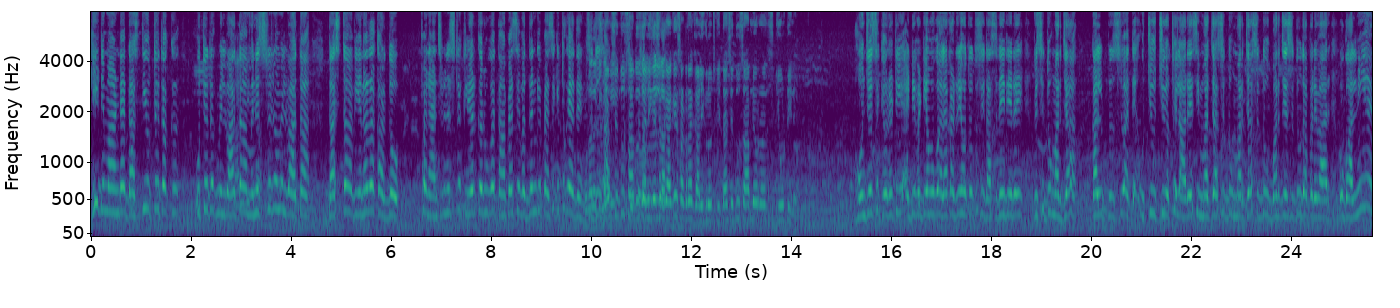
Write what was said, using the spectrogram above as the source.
ਕੀ ਡਿਮਾਂਡ ਹੈ? ਦੱਸਤੀ ਉੱਤੇ ਤੱਕ ਉੱਤੇ ਤੱਕ ਮਿਲਵਾਤਾ ਮਿਨਿਸਟਰ ਨੂੰ ਮਿਲਵਾਤਾ ਦੱਸਤਾ ਵੀ ਇਹਨਾਂ ਦਾ ਕਰ ਦੋ। ਫਾਈਨੈਂਸ ਮਿਨਿਸਟਰ ਕਲੀਅਰ ਕਰੂਗਾ ਤਾਂ ਪੈਸੇ ਵਧਣਗੇ ਪੈਸੇ ਕਿੱਥੋਂ ਕਹਿ ਦੇਣ? ਸਿੱਧੂ ਸਾਹਿਬ। ਸਿੱਧੂ ਸਾਹਿਬ ਸਾਹਿਬ ਐਲੀਗੇਸ਼ਨ ਨੇ ਲਗਾ ਕੇ ਸਾਡੇ ਨਾਲ ਗਾਲੀ ਗਲੋਚ ਕੀਤਾ ਸਿੱਧੂ ਸਾਹਿਬ ਨੇ ਔਰ ਸਿਕਿਉਰਿਟੀ ਨੇ। ਹੁਣ ਜੇ ਸਿਕਿਉਰਿਟੀ ਐਡੀ ਵੱਡੀਆਂ ਉਹ ਗਾਲਾਂ ਕੱਢ ਰਹੇ ਹੋ ਤਾਂ ਤੁਸੀਂ ਦੱਸ ਨਹੀਂ ਦੇ ਰਹੇ ਵੀ ਸਿੱਧੂ ਮਰ ਜਾ। ਕੱਲ ਤੇ ਉੱਚੀ ਉੱਚੀ ਉੱਥੇ ਲਾ ਰਹੇ ਸੀ ਮਰ ਜਾ ਸਿੱਧੂ ਮਰ ਜਾ ਸਿੱਧੂ ਮਰ ਜੇ ਸਿੱਧੂ ਦਾ ਪਰਿਵਾਰ ਉਹ ਗੱਲ ਨਹੀਂ ਹੈ।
